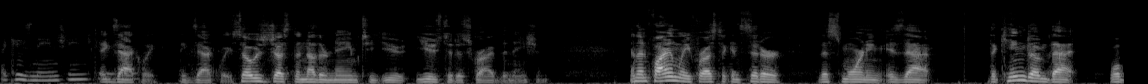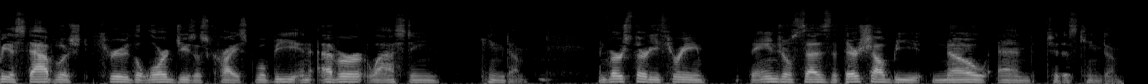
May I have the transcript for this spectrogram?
Like his name changed? Exactly, exactly. So it was just another name to u- use to describe the nation. And then finally, for us to consider this morning is that the kingdom that will be established through the Lord Jesus Christ will be an everlasting kingdom. In verse 33, the angel says that there shall be no end to this kingdom.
